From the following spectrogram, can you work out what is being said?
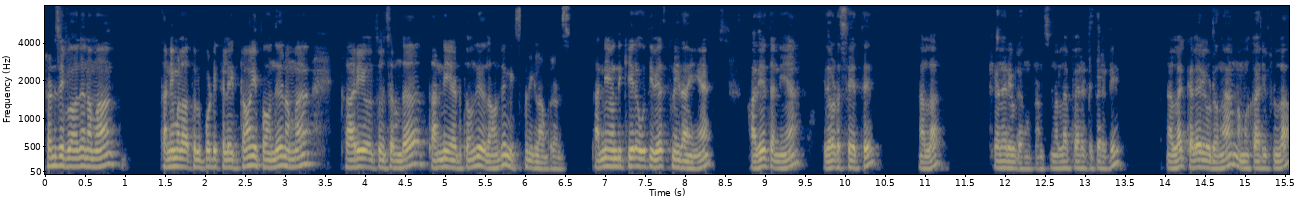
ஃப்ரெண்ட்ஸ் இப்போ வந்து நம்ம தனி மிளகாத்தூள் போட்டு கிளறிட்டோம். இப்போ வந்து நம்ம கறியை வச்சு வச்சுருந்த தண்ணியை எடுத்து வந்து இதில் வந்து மிக்ஸ் பண்ணிக்கலாம் ஃப்ரெண்ட்ஸ் தண்ணியை வந்து கீழே ஊற்றி வேஸ்ட் பண்ணிடாதீங்க. அதே தண்ணியை இதோட சேர்த்து நல்லா கிளறி விடுங்க ஃப்ரெண்ட்ஸ் நல்லா பெரட்டு பெரட்டி. நல்லா கிளறி விடுங்க. நம்ம கறி ஃபுல்லாக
